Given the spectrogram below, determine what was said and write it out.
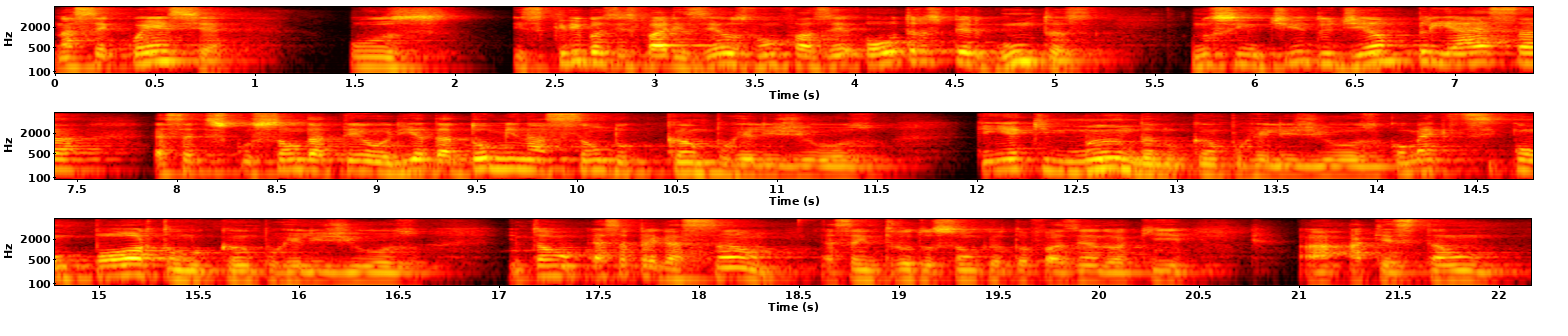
Na sequência, os escribas e fariseus vão fazer outras perguntas no sentido de ampliar essa, essa discussão da teoria da dominação do campo religioso. Quem é que manda no campo religioso? Como é que se comportam no campo religioso? Então, essa pregação, essa introdução que eu estou fazendo aqui, a, a questão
